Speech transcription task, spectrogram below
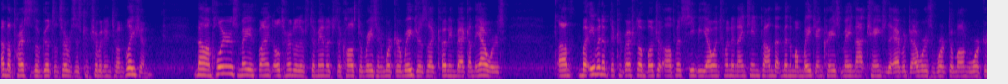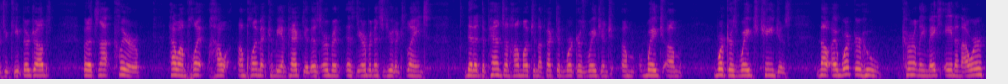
on the prices of goods and services, contributing to inflation. Now, employers may find alternatives to manage the cost of raising worker wages, like cutting back on the hours, um, but even if the Congressional Budget Office (CBO) in 2019 found that minimum wage increase may not change the average hours worked among workers who keep their jobs, but it's not clear how, employ- how employment can be impacted, as urban as the Urban Institute explains, that it depends on how much an affected worker's wage in- um, wage um worker's wage changes. Now, a worker who currently makes eight an hour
